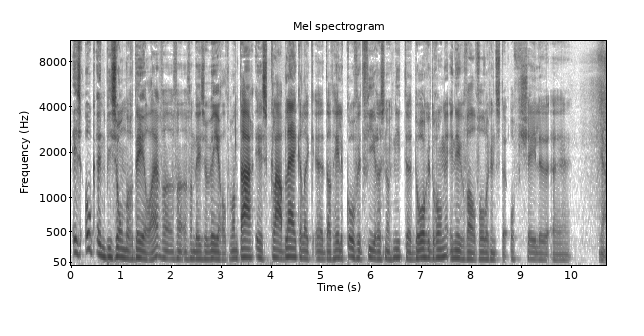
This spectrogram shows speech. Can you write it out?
is ook een bijzonder deel hè, van, van, van deze wereld. Want daar is klaarblijkelijk uh, dat hele COVID-virus nog niet uh, doorgedrongen. In ieder geval volgens de officiële uh, ja,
